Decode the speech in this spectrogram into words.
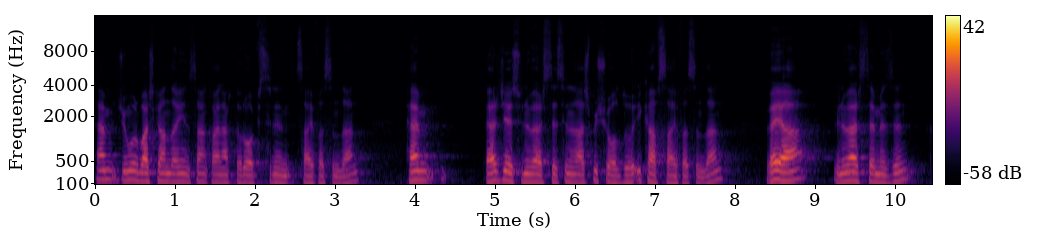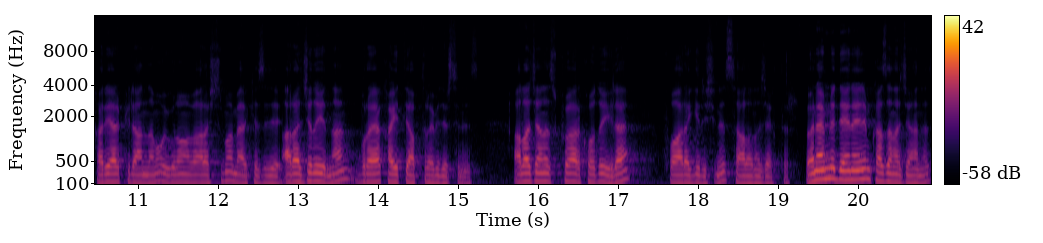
hem Cumhurbaşkanlığı İnsan Kaynakları Ofisi'nin sayfasından hem Erciyes Üniversitesi'nin açmış olduğu İKAF sayfasından veya üniversitemizin kariyer planlama, uygulama ve araştırma merkezi aracılığıyla buraya kayıt yaptırabilirsiniz. Alacağınız QR kodu ile fuara girişiniz sağlanacaktır. Önemli deneyim kazanacağınız,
